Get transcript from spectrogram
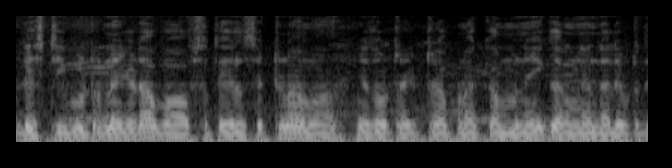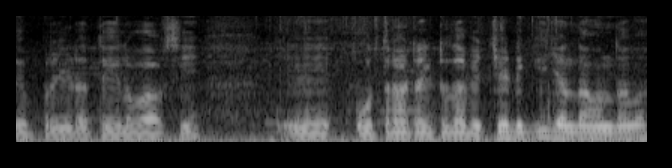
ਡਿਸਟ੍ਰੀਬਿਊਟਰ ਨੇ ਜਿਹੜਾ ਵਾਪਸ ਤੇਲ ਸਿੱਟਣਾ ਵਾ। ਜਦੋਂ ਟਰੈਕਟਰ ਆਪਣਾ ਕੰਮ ਨਹੀਂ ਕਰਨ ਦਿੰਦਾ, ਲਿਫਟ ਦੇ ਉੱਪਰ ਜਿਹੜਾ ਤੇਲ ਵਾਪਸੀ ਇਹ ਉਤਰਾ ਟਰੈਕਟਰ ਦਾ ਵਿੱਚੇ ਡਿੱਗੀ ਜਾਂਦਾ ਹੁੰਦਾ ਵਾ।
